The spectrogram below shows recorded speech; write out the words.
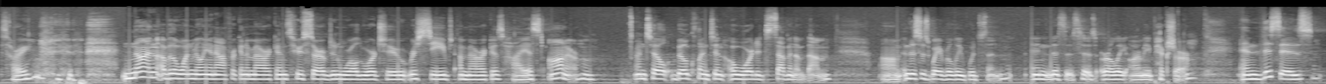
Sorry. None of the 1 million African Americans who served in World War II received America's highest honor until Bill Clinton awarded seven of them. Um, and this is Waverly Woodson, and this is his early Army picture. And this is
